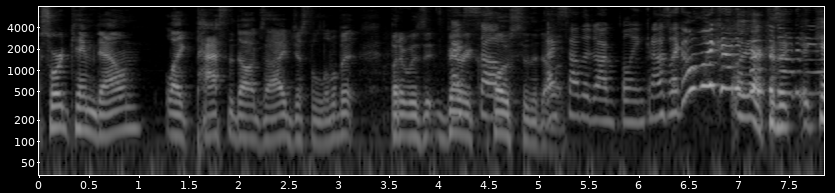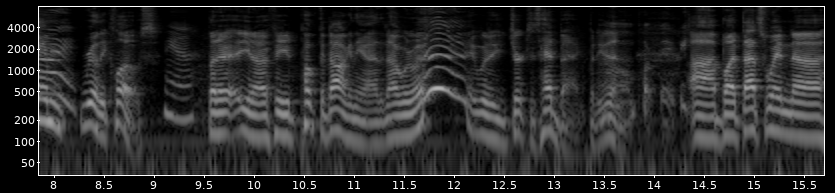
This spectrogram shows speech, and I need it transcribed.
sword came down like past the dog's eye just a little bit, but it was very saw- close to the dog. I saw the dog blink, and I was like, "Oh my god!" Oh yeah, because it, it came eye. really close. Yeah. But uh, you know, if he poked the dog in the eye, the dog would have eh, it would have jerked his head back, but he didn't. Oh, poor baby. Uh, but that's when uh,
